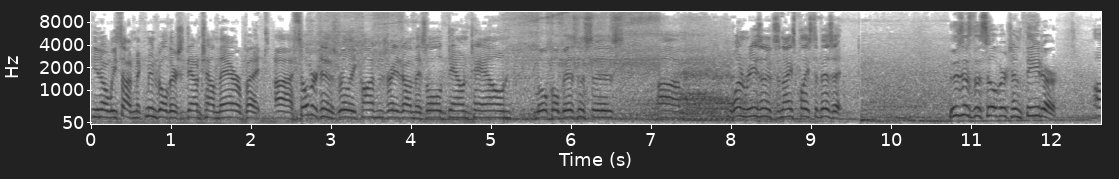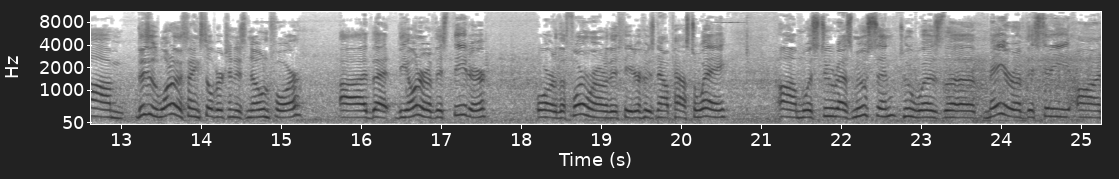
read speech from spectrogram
you know, we saw in McMinnville there's a downtown there, but uh, Silverton is really concentrated on this old downtown, local businesses. Um, one reason it's a nice place to visit. This is the Silverton Theater. Um, this is one of the things Silverton is known for. Uh, that the owner of this theater, or the former owner of this theater, who's now passed away, um, was Stu Rasmussen, who was the mayor of this city on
